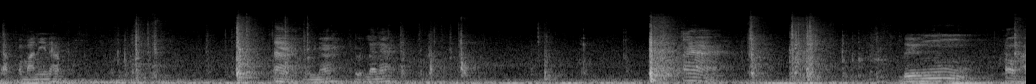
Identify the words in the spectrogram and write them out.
จับประมาณนี้นะครับอ่านี่นะหลุดแล้วนะ อ่า ดึงเข้าหา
